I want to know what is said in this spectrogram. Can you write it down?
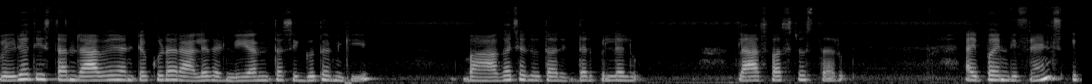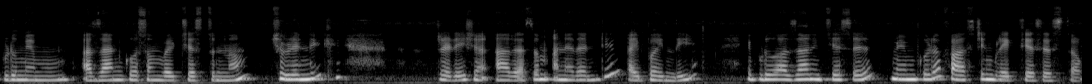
వీడియో తీస్తాను రావే అంటే కూడా రాలేదండి. అంత సిగ్గుతనికి బాగా చదువుతారు ఇద్దరు పిల్లలు. క్లాస్ ఫస్ట్ వస్తారు. అయిపోయింది ఫ్రెండ్స్. ఇప్పుడు మేము అజాన్ కోసం వెయిట్ చేస్తున్నాం. చూడండి. ట్రెడిషన్ ఆ రసం అనేదంటే అయిపోయింది. ఇప్పుడు అజాన్ ఇచ్చేస్తే మేము కూడా ఫాస్టింగ్ బ్రేక్ చేసేస్తాం.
